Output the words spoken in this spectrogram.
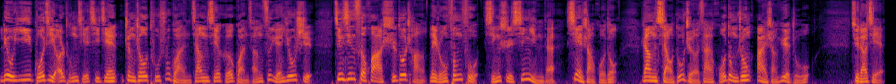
六一国际儿童节期间，郑州图书馆将结合馆藏资源优势，精心策划十多场内容丰富、形式新颖的线上活动，让小读者在活动中爱上阅读。据了解，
